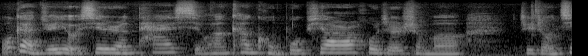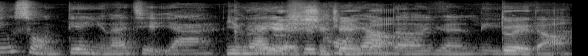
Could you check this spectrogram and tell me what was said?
我感觉有些人他喜欢看恐怖片儿或者什么。这种惊悚电影来解压，应该也是同样的原理。对的，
